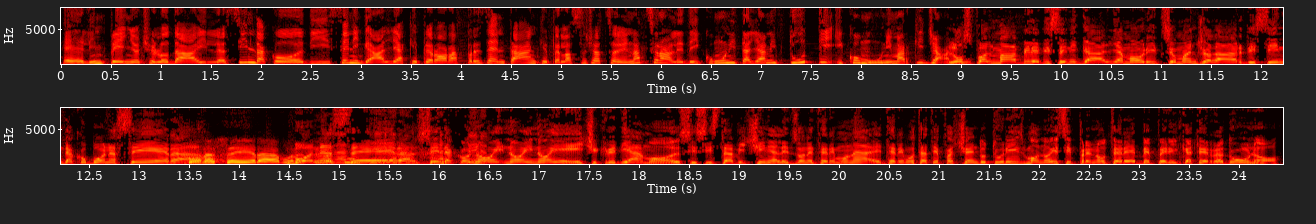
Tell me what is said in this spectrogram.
Eh, l'impegno ce lo dà il sindaco di Senigallia che però rappresenta anche per l'Associazione Nazionale dei Comuni Italiani tutti i comuni marchigiani. Lo spalmabile di Senigallia, Maurizio Mangialardi. Sindaco, buonasera. Buonasera, buonasera. Buonasera, Buonasera. Sindaco, Buonasera. noi, noi, noi ci crediamo, si, si sta vicini alle zone terremona- terremotate facendo turismo, noi si prenoterebbe per il Caterraduno.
